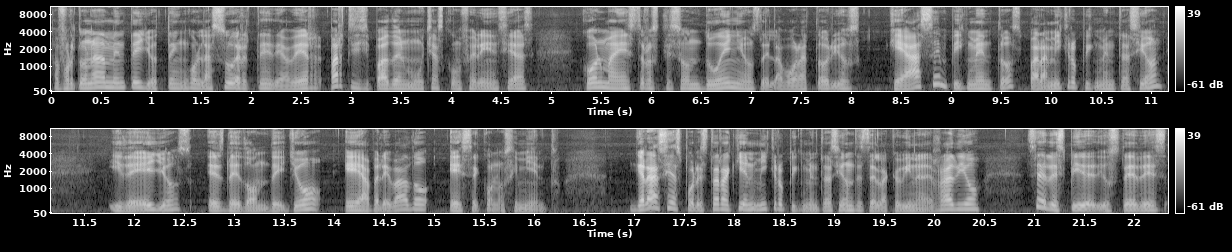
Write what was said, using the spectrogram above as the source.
Afortunadamente yo tengo la suerte de haber participado en muchas conferencias con maestros que son dueños de laboratorios que hacen pigmentos para micropigmentación y de ellos es de donde yo he abrevado ese conocimiento. Gracias por estar aquí en micropigmentación desde la cabina de radio. Se despide de ustedes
